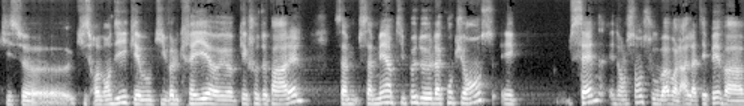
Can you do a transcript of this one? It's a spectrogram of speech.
qui, se, qui se revendique et, ou qui veulent créer euh, quelque chose de parallèle, ça, met un petit peu de la concurrence et saine, et dans le sens où bah, voilà, l'ATP va,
